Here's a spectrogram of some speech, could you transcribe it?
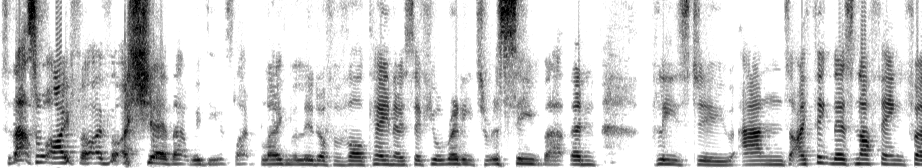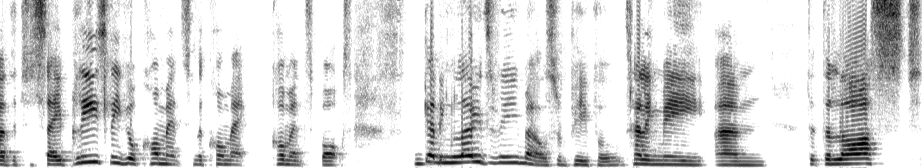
So that's what I felt. I thought I'd share that with you. It's like blowing the lid off a volcano. So if you're ready to receive that, then please do. And I think there's nothing further to say. Please leave your comments in the comment comments box. I'm getting loads of emails from people telling me um, that the last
